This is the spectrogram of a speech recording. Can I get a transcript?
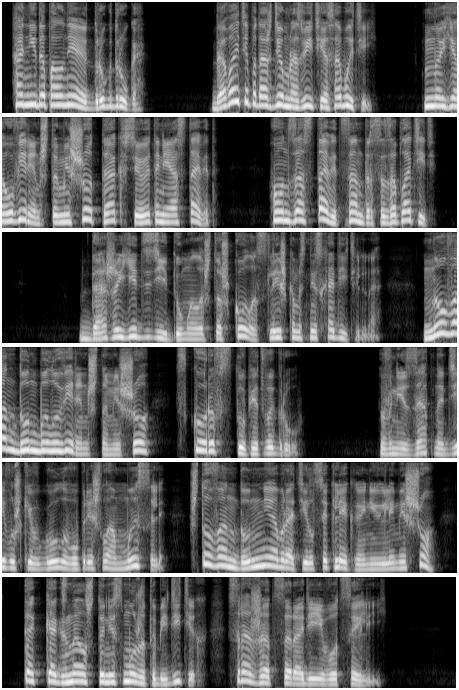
Они дополняют друг друга. Давайте подождем развития событий. Но я уверен, что Мишо так все это не оставит. Он заставит Сандерса заплатить. Даже Едзи думала, что школа слишком снисходительна, но Ван Дун был уверен, что Мишо скоро вступит в игру. Внезапно девушке в голову пришла мысль, что Ван Дун не обратился к Леканию или Мишо, так как знал, что не сможет убедить их сражаться ради его целей.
